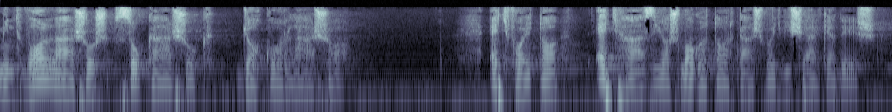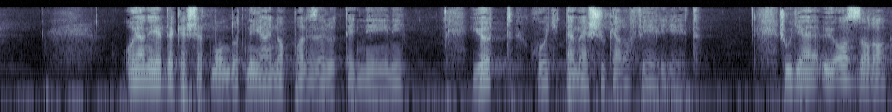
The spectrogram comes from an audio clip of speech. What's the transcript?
mint vallásos szokások gyakorlása. Egyfajta egyházias magatartás vagy viselkedés. Olyan érdekeset mondott néhány nappal ezelőtt egy néni. Jött, hogy temessük el a férjét. És ugye ő azzal a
